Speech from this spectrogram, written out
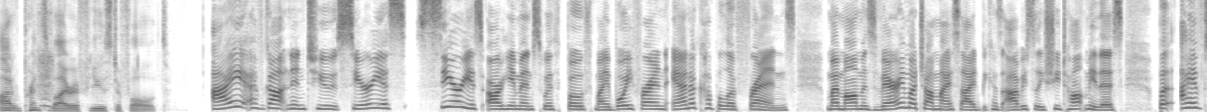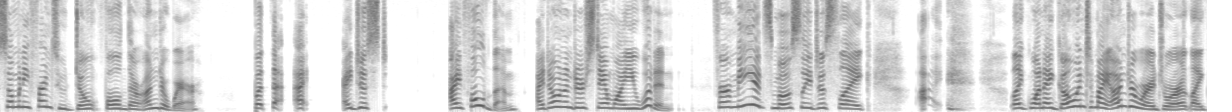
Out of principle, I refuse to fold. I have gotten into serious, serious arguments with both my boyfriend and a couple of friends. My mom is very much on my side because obviously she taught me this, but I have so many friends who don't fold their underwear. But that I I just I fold them. I don't understand why you wouldn't. For me it's mostly just like I like when I go into my underwear drawer, like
